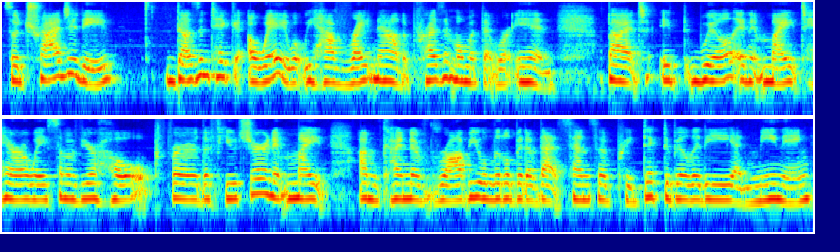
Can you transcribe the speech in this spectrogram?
So tragedy doesn't take away what we have right now, the present moment that we're in. But it will and it might tear away some of your hope for the future and it might um, kind of rob you a little bit of that sense of predictability and meaning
